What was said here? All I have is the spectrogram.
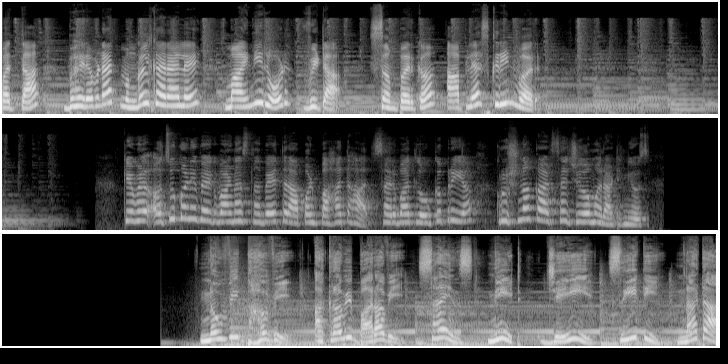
पत्ता भैरवनाथ मंगल कार्यालय मायनी रोड विटा. संपर्क आपल्या स्क्रीनवर. केवळ अचूक आणि वेगवानच नव्हे तर आपण पाहत आहात सर्वात लोकप्रिय कृष्णा काडचे जिओ मराठी न्यूज. नववी दहावी अकरावी बारावी science NEET JEE CET NATA.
